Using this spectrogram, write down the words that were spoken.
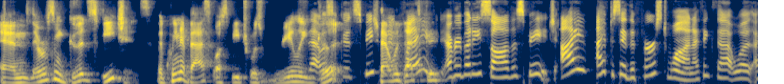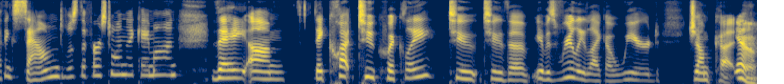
and there were some good speeches. The Queen of Basketball speech was really that good. That was a good speech. That was that's good. Everybody saw the speech. I I have to say the first one. I think that was I think sound was the first one that came on. They um they cut too quickly to to the. It was really like a weird jump cut. Yeah.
